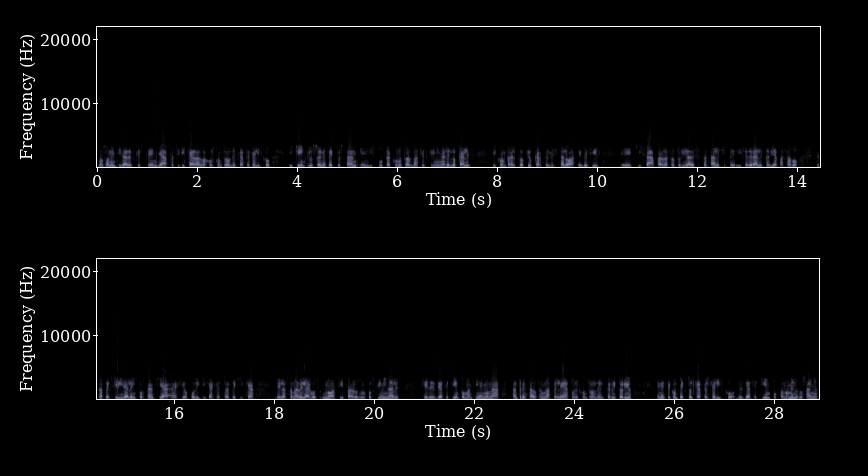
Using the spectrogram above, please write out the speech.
No son entidades que estén ya pacificadas bajo el control del cártel Jalisco y que incluso en efecto están en disputa con otras mafias criminales locales y contra el propio cártel de Sinaloa. Es decir, eh, quizá para las autoridades estatales y, federales había pasado desapercibida la importancia geopolítica, geoestratégica de la zona de lagos, no así para los grupos criminales que desde hace tiempo mantienen una, están trenzados en una pelea por el control del territorio. En este contexto, el cártel Jalisco, desde hace tiempo, cuando menos dos años,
